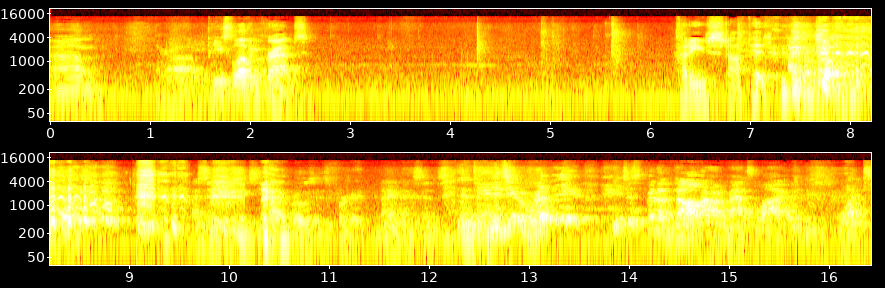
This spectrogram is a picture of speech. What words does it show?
Um, uh, peace, love, and crabs. How do you stop it? I sent you 65 roses for 99 cents. Did you really? You just spent a dollar on Matt's live? What?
